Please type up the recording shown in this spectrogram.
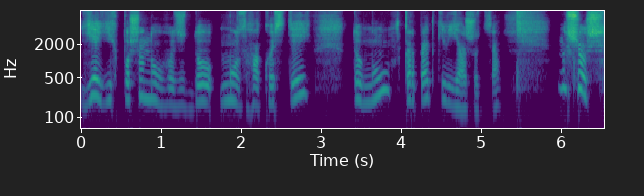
Я їх пошановувач до мозга костей, тому шкарпетки в'яжуться. Ну що ж,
